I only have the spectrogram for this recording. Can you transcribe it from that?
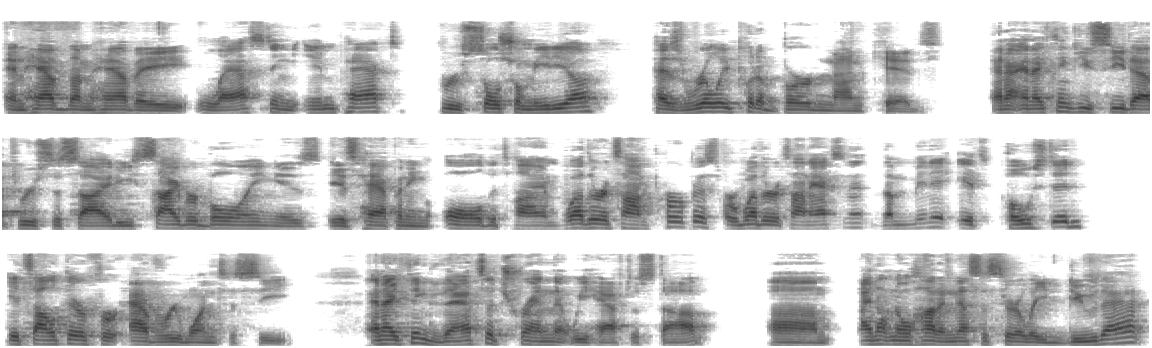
and have them have a lasting impact through social media has really put a burden on kids. And I, and I think you see that through society. Cyberbullying is, is happening all the time, whether it's on purpose or whether it's on accident. The minute it's posted, it's out there for everyone to see. And I think that's a trend that we have to stop. Um, I don't know how to necessarily do that.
